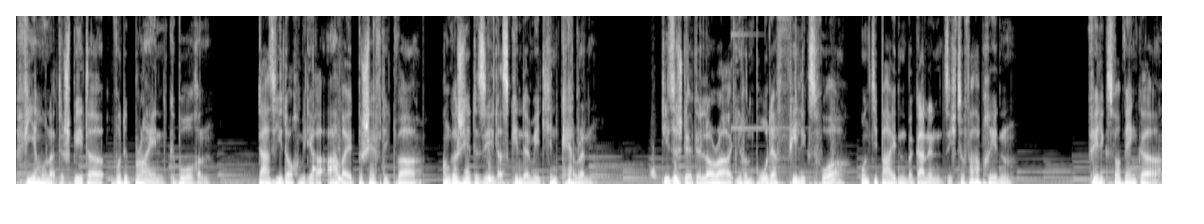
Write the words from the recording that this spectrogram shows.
Vier Monate später wurde Brian geboren. Da sie jedoch mit ihrer Arbeit beschäftigt war, engagierte sie das Kindermädchen Karen. Diese stellte Laura ihren Bruder Felix vor und die beiden begannen sich zu verabreden. Felix war Banker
